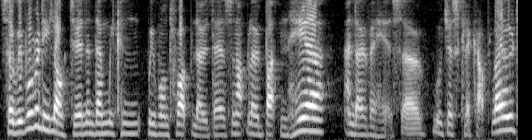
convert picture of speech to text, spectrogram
So we've already logged in and then we can we want to upload. There's an upload button here and over here. So we'll just click upload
